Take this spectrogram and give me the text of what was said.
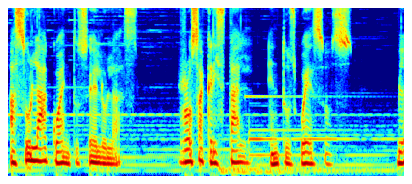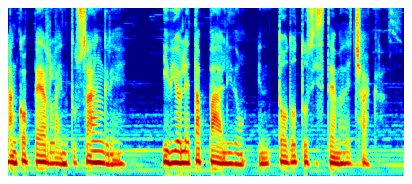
Azul agua en tus células, rosa cristal en tus huesos, blanco perla en tu sangre y violeta pálido en todo tu sistema de chakras.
